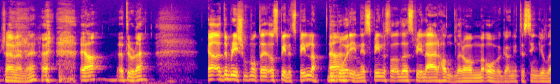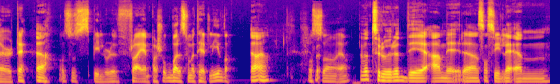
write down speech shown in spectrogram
Skjønner jeg mener? Ja, jeg tror det. Ja, Det blir som på en måte å spille et spill. da Du Ja. går inn i et spill, og det spillet her handler om overgangen til singularity. Ja. Og så spiller du fra én person, bare som et helt liv. da Ja, ja. Også, ja Men tror du det er mer sannsynlig enn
